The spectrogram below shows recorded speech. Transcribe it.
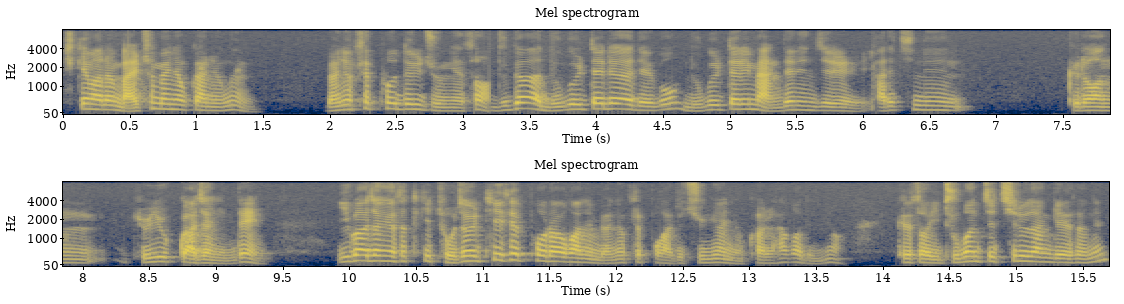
쉽게 말하면 말초 면역 관용은 면역 세포들 중에서 누가 누굴 때려야 되고 누굴 때리면 안 되는지를 가르치는 그런 교육 과정인데 이 과정에서 특히 조절 T세포라고 하는 면역세포가 아주 중요한 역할을 하거든요. 그래서 이 두 번째 치료 단계에서는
